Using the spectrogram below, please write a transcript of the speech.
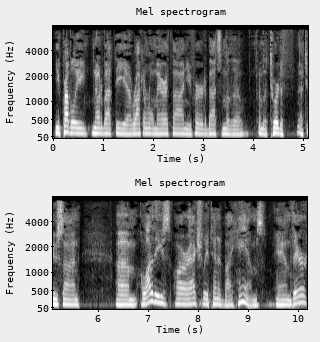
you've probably known about the uh, Rock and Roll Marathon. You've heard about some of the from the Tour de uh, Tucson. Um, a lot of these are actually attended by hams, and their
